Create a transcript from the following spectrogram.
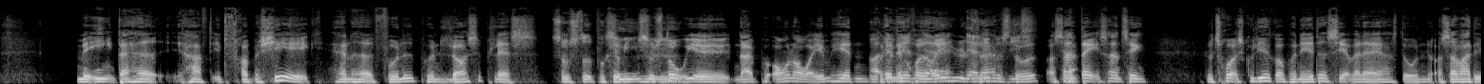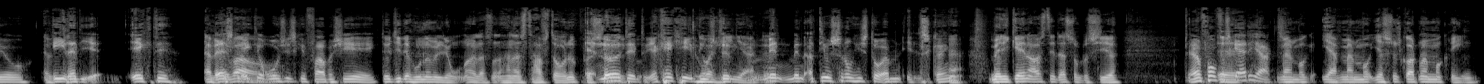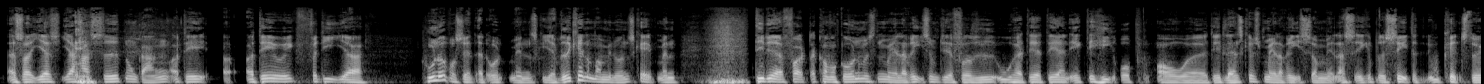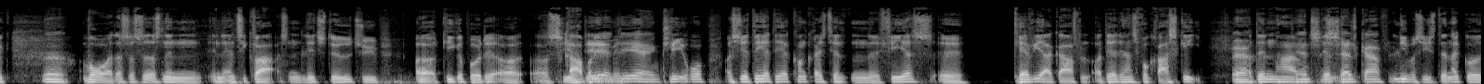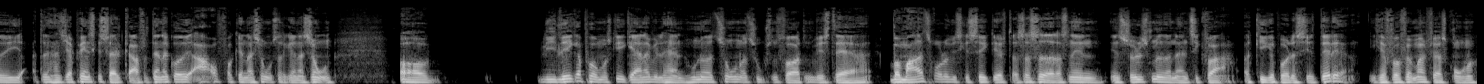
med en, der havde haft et frappageræg, han havde fundet på en losseplads, som stod på som, kaminhylden. som stod i, øh, nej, på, ovenover M-hætten, på den der krydderihylde, ja, ja, havde han stået. Og så Ja. en dag, så han tænkt, nu tror jeg skulle lige at gå på nettet og se, hvad der er, jeg har stående. Og så var det jo Ja, en det- af de ægte, Ja, ja, det var ægte jo- russiske frappageræg. Det var de der 100 millioner eller sådan han har haft stående på Ja, noget det, jeg kan ikke helt Det huske det, men, men, og det er jo sådan nogle historier, man elsker, ikke? Ja. Ja. Men igen også det der, som du siger, Det er jo en form for Øh, skattejagt. Man må, ja, man må, jeg synes godt, man må grine. Altså, jeg, jeg har siddet nogle gange, og det, og, og det er jo ikke, fordi jeg 100% er et ondt menneske. Jeg vedkender mig min ondskab, men de der folk, der kommer gående med sådan en maleri, som de har fået at vide, uha, det, her, det er en ægte herup, og øh, det er et landskabsmaleri, som ellers ikke er blevet set af et ukendt stykke, Ja. hvor der så sidder sådan en, en antikvar, sådan en lidt stødet type, og kigger på det, og, og Siger, skraber det, lidt er, med det er en klerup. og siger, det her det er kong Christian den 4. Øh, kaviargaffel, og det her det er hans fogræske. Ja, og den har, det er hans den, saltgaffel. Lige præcis, den er gået i, den, hans japanske saltgaffel, den er gået i arv fra generation til generation. Og vi ligger på måske gerne vil have en 100-200.000 for den, hvis det er. Hvor meget tror du, vi skal sigte efter? Så sidder der sådan en, en sølvsmed og en antikvar og kigger på det og siger, det der, I kan få 75 kroner.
